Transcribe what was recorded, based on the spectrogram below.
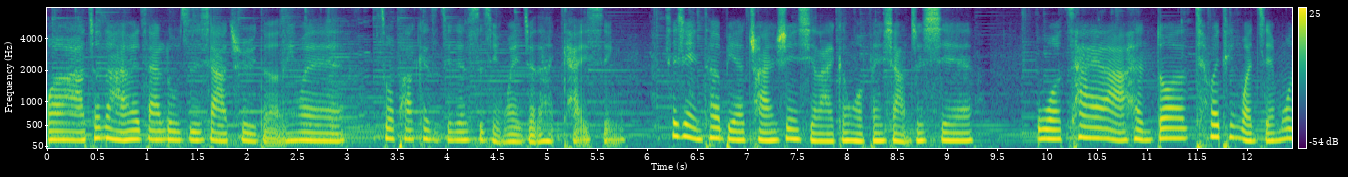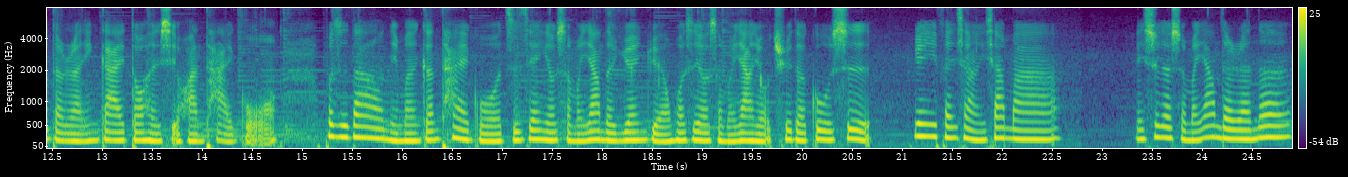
哇，真的还会再录制下去的，因为做 podcast 这件事情我也觉得很开心。谢谢你特别传讯息来跟我分享这些。我猜啊，很多会听我节目的人应该都很喜欢泰国，不知道你们跟泰国之间有什么样的渊源，或是有什么样有趣的故事？愿意分享一下吗？你是个什么样的人呢？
